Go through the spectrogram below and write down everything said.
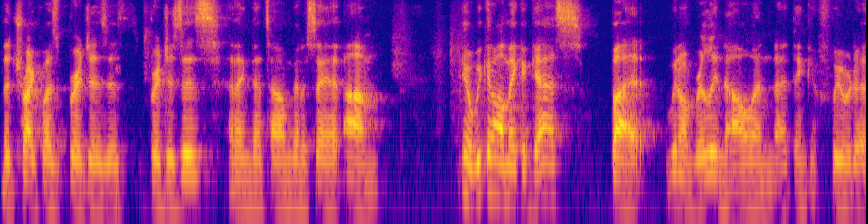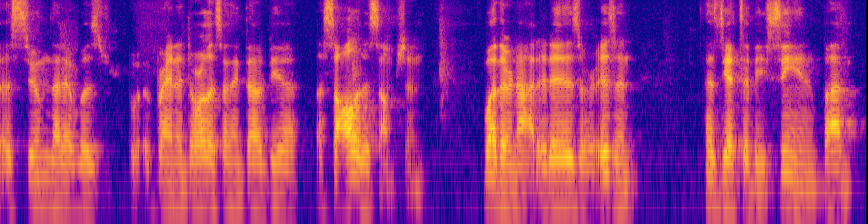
the Trikweze Bridges, Bridges is. I think that's how I'm going to say it. Um, you know, we can all make a guess, but we don't really know. And I think if we were to assume that it was Brandon Dorlus, I think that would be a, a solid assumption. Whether or not it is or isn't has yet to be seen. But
